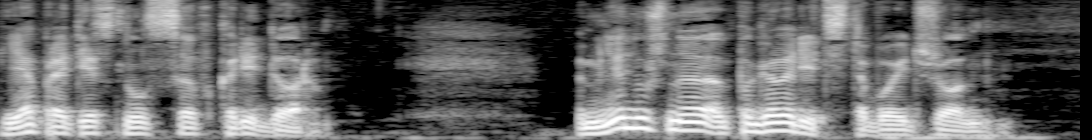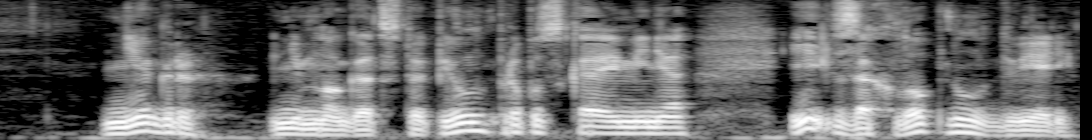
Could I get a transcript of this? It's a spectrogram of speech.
я протиснулся в коридор. «Мне нужно поговорить с тобой, Джон». Негр немного отступил, пропуская меня, и захлопнул дверь.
